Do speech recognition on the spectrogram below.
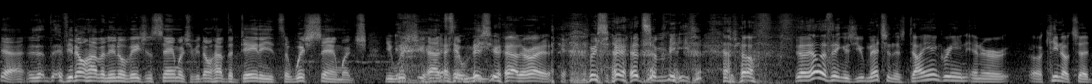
Yeah, if you don't have an innovation sandwich, if you don't have the data, it's a wish sandwich. You wish you had some you wish you had it, right. wish I had some meat. You know? the other thing is, you mentioned this, Diane Greene in her uh, keynote said,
